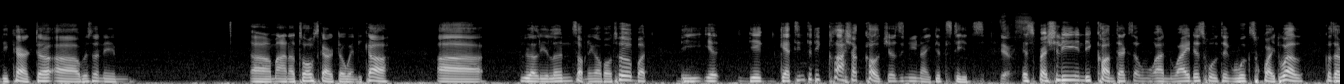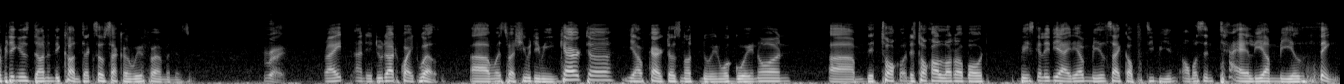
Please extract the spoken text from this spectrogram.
the character, uh, what's her name? Um, Anna Torv's character, Wendy Carr. Uh, you learn something about her, but the they get into the clash of cultures in the United States, yes. especially in the context of and why this whole thing works quite well because everything is done in the context of second wave feminism, right. right? And they do that quite well, um, especially with the main character. You have characters not knowing what's going on. Um, they talk they talk a lot about basically the idea of male psychopathy being almost entirely a male thing.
